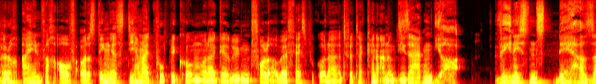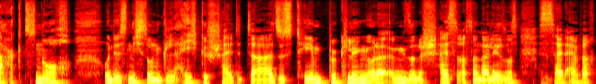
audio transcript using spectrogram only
Hör doch einfach auf. Aber das Ding ist, die haben halt Publikum oder genügend Follower bei Facebook oder Twitter, keine Ahnung, die sagen, ja, wenigstens der sagt's noch und ist nicht so ein gleichgeschalteter Systembückling oder irgendwie so eine Scheiße, was man da lesen muss. Es ist halt einfach,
